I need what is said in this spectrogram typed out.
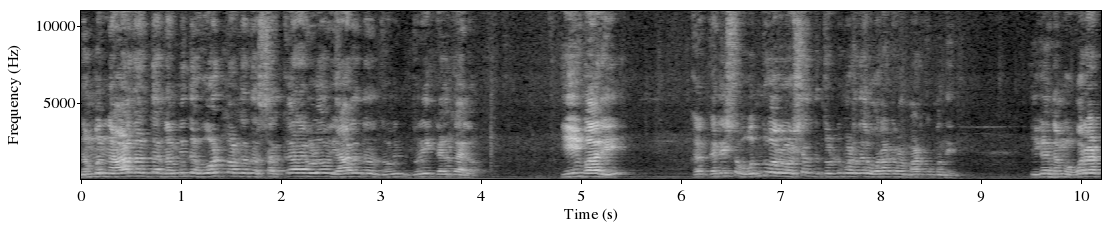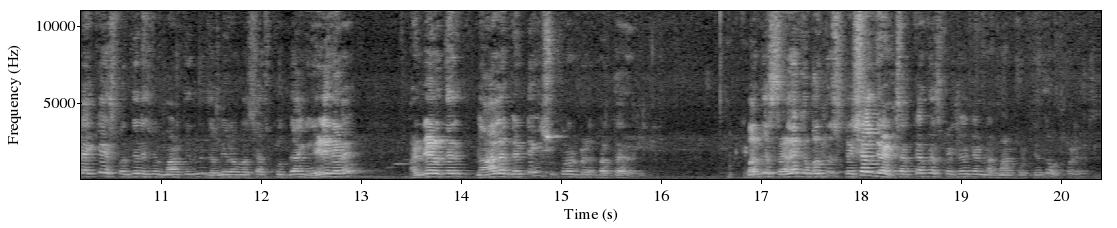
ನಮ್ಮನ್ನು ಆಳದಂತ ನಮ್ಮಿಂದ ವೋಟ್ ಮಾಡಿದಂಥ ಸರ್ಕಾರಗಳು ಯಾರು ಧ್ವನಿ ಧ್ವನಿ ಕೇಳ್ತಾ ಇಲ್ಲ. ಈ ಬಾರಿ ಕನಿಷ್ಠ ಒಂದೂವರೆ ವರ್ಷ ದೊಡ್ಡ ಮಟ್ಟದಲ್ಲಿ ಹೋರಾಟಗಳು ಮಾಡ್ಕೊಂಡು ಬಂದಿದ್ವಿ. ಈಗ ನಮ್ಮ ಹೋರಾಟಕ್ಕೆ ಸ್ಪಂದನೆ ಮಾಡ್ತೀನಿ ಮಾಡ್ತಿದ್ರೆ ಜಮೀರ್ ಅಹಮದ್ ಸಾಹ್ ಖುದ್ದಾಗಿ ಹೇಳಿದ್ದಾರೆ. ಹನ್ನೆರಡು ತಾರೀಕು ನಾಲ್ಕು ಗಂಟೆಗೆ ಶುಕ್ರವಾರ ಬೆಳೆ ಬರ್ತಾ ಇದ್ದಾರೆ ಬಂದು ಸ್ಥಳಕ್ಕೆ ಬಂದು ಸ್ಪೆಷಲ್ ಗ್ರಾಂಟ್ ಸರ್ಕಾರದ ಸ್ಪೆಷಲ್ ಗ್ರಾಂಟ್ ನಾನು ಮಾಡ್ಕೊಡ್ತೀನಿ ಅಂತ ಒಪ್ಕೊಂಡಿದ್ದಾರೆ.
